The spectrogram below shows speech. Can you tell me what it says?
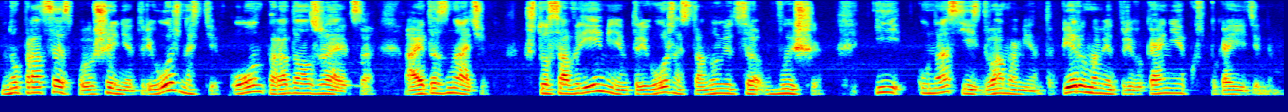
но процесс повышения тревожности, он продолжается. А это значит, что со временем тревожность становится выше. И у нас есть два момента. Первый момент – привыкания к успокоительным.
